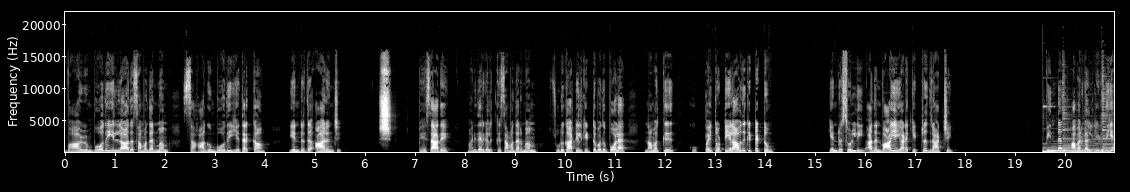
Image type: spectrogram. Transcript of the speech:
வாழும்போது இல்லாத சமதர்மம் சாகும்போது எதற்காம்? என்றது ஆரஞ்சு. ஷ் பேசாதே. மனிதர்களுக்கு சமதர்மம் சுடுகாட்டில் கிட்டுவது போல நமக்கு குப்பை தொட்டியிலாவது கிட்டட்டும்! என்று சொல்லி அதன் வாயை அடக்கிற்று திராட்சை. விந்தன் அவர்கள் எழுதிய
